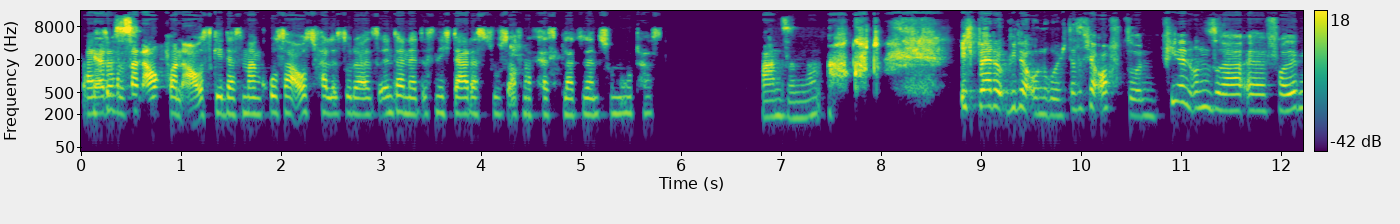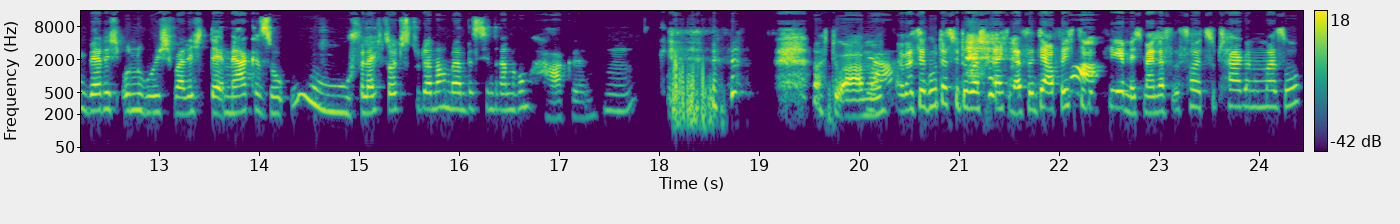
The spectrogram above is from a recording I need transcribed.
Weißt ja, das du, muss man auch von ausgehen, dass mal ein großer Ausfall ist oder das Internet ist nicht da, dass du es auf einer Festplatte dann zur Not hast. Wahnsinn, ne? Ach Gott. Ich werde wieder unruhig. Das ist ja oft so. In vielen unserer äh, Folgen werde ich unruhig, weil ich merke so, uh, vielleicht solltest du da noch mal ein bisschen dran rumhakeln. Hm? Okay. Ach du Arme. Ja. Aber es ist ja gut, dass wir darüber sprechen. Das sind ja auch wichtige ja. Themen. Ich meine, das ist heutzutage nun mal so.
